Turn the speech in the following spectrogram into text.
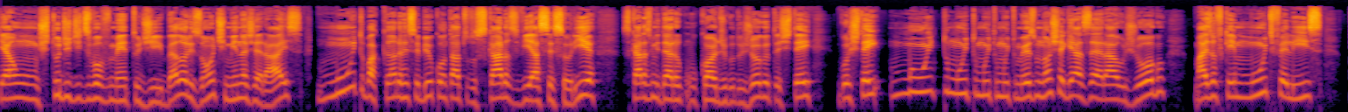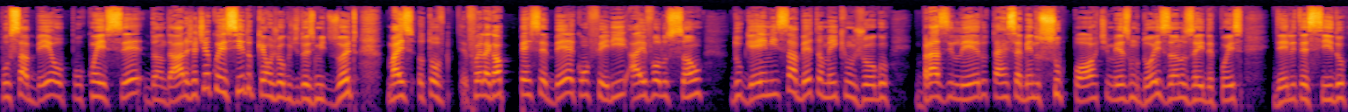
que é um estúdio de desenvolvimento de Belo Horizonte, Minas Gerais. Muito bacana, eu recebi o contato dos caras via assessoria. Os caras me deram o código do jogo, eu testei. Gostei muito, muito, muito, muito mesmo. Não cheguei a zerar o jogo, mas eu fiquei muito feliz por saber ou por conhecer Dandara. Já tinha conhecido, porque é um jogo de 2018, mas eu tô, foi legal perceber, conferir a evolução do game e saber também que um jogo brasileiro está recebendo suporte mesmo dois anos aí depois dele ter sido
